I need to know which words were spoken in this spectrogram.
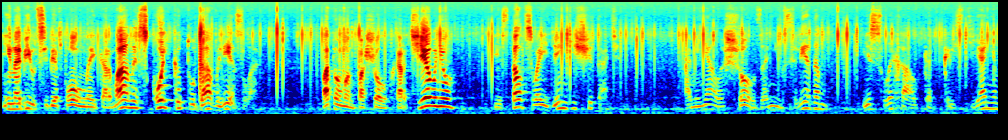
и набил себе полные карманы, сколько туда влезло. Потом он пошел в харчевню и стал свои деньги считать. А меняло шел за ним следом и слыхал, как крестьянин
